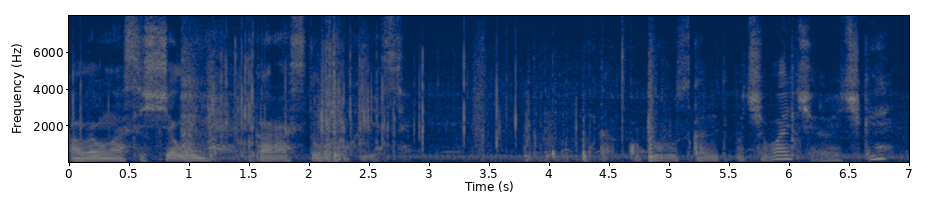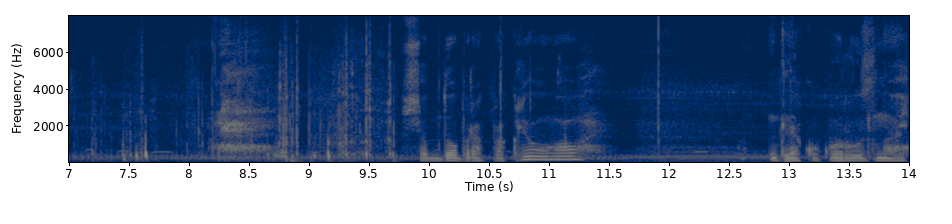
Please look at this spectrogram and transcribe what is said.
Але у нас іще линь карась творог є. Так, кукурузка відпочиває, червячки. Щоб добре прокльовував. Для кукурузної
